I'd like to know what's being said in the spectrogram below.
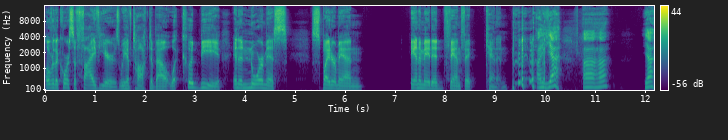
over the course of five years we have talked about what could be an enormous Spider-Man animated fanfic canon. Uh, yeah. Uh huh. Yeah.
